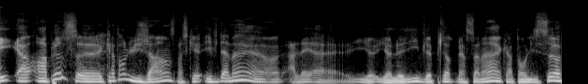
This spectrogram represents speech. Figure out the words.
Et euh, en plus, euh, quand on lui jase, parce qu'évidemment, il y, a- il y a le livre Le pilote mercenaire, quand on lit ça,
